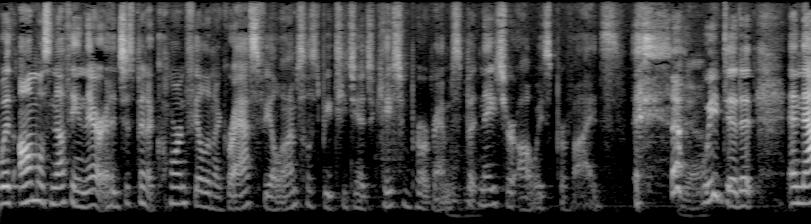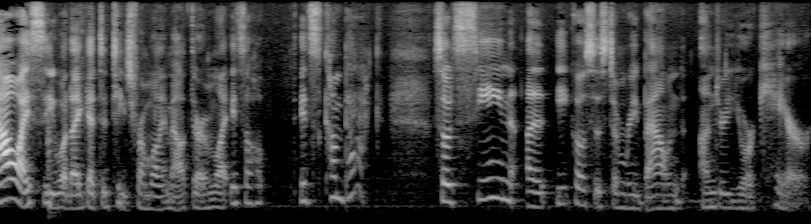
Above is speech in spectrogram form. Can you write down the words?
with almost nothing there. It had just been a cornfield and a grass field, and I'm supposed to be teaching education programs, but nature always provides. Yeah. we did it, and now I see what I get to teach from when I'm out there. I'm like, it's a, whole- it's come back. So seeing an ecosystem rebound under your care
